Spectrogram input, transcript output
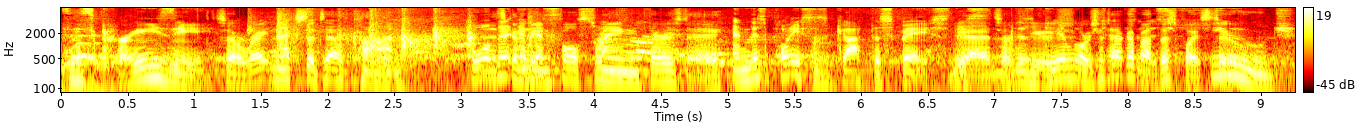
That's crazy. So right next to DevCon. Well, it's going to be in full swing Thursday. And this place has got the space. This, Yeah, it's a this huge- Gaylord we should talk about this place, too. Huge.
